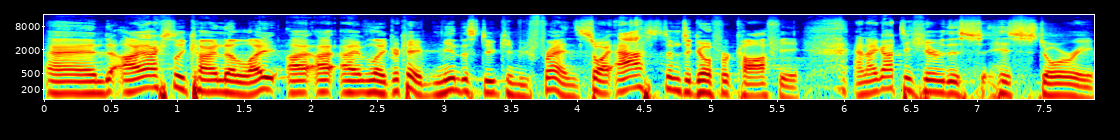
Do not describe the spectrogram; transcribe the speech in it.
And I actually kind of like, I, I, am like, okay, me and this dude can be friends. So I asked him to go for coffee, and I got to hear this his story,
